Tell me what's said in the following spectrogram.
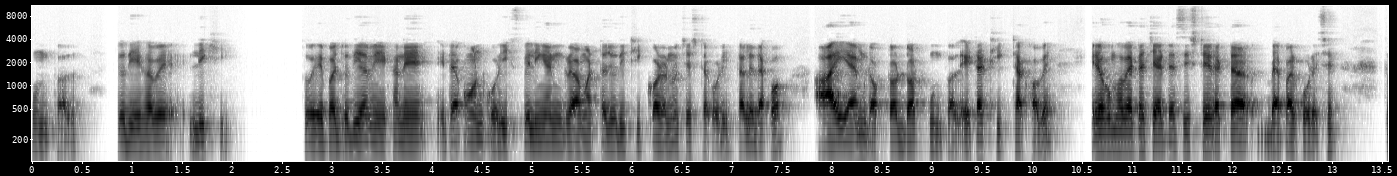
কুন্তল যদি এভাবে লিখি তো এবার যদি আমি এখানে এটা অন করি স্পেলিং অ্যান্ড গ্রামারটা যদি ঠিক করানোর চেষ্টা করি তাহলে দেখো I am doctor dot Kuntal এটা ঠিকঠাক হবে। এরকমভাবে একটা চ্যাট অ্যাসিস্টের একটা ব্যাপার করেছে। তো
